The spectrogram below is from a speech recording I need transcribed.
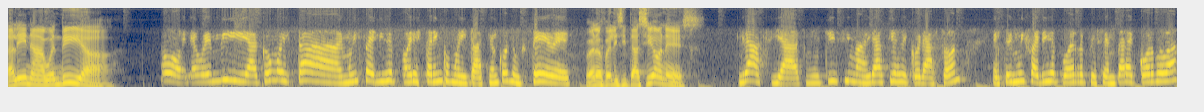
Alina, buen día. Hola, buen día, ¿cómo están? Muy feliz de poder estar en comunicación con ustedes. Bueno, felicitaciones. Gracias, muchísimas gracias de corazón. Estoy muy feliz de poder representar a Córdoba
